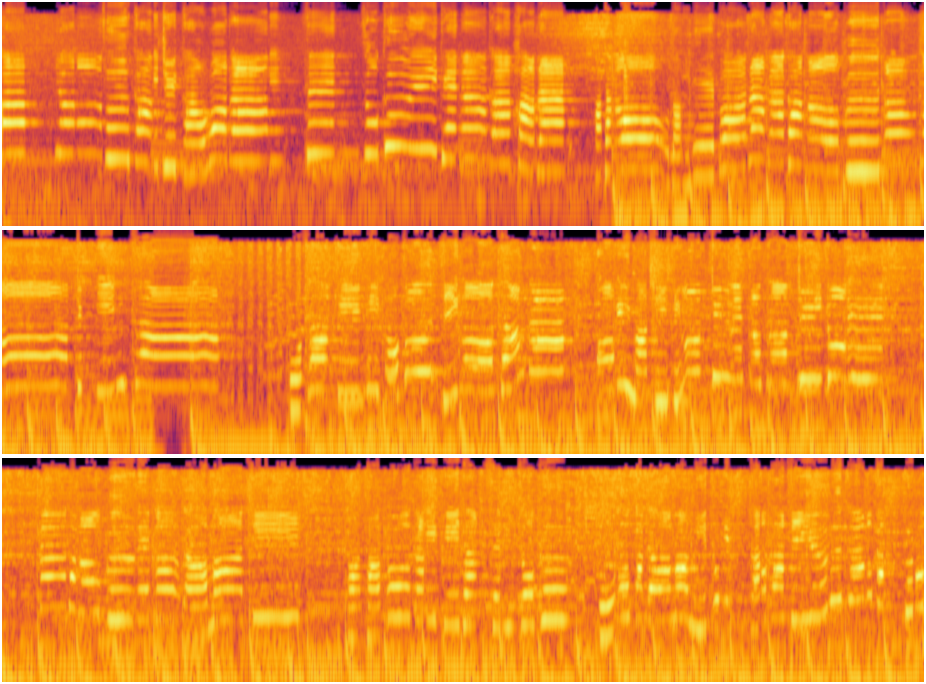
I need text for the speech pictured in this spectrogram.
が世の深い時間はだ接続池中原旗の波でバラが叶うぶどうのチキンさお先にとちごさんが折町しもちめとこちごえただの船から町片方が生きた接続大方まみときさばちゆるかのかフロン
